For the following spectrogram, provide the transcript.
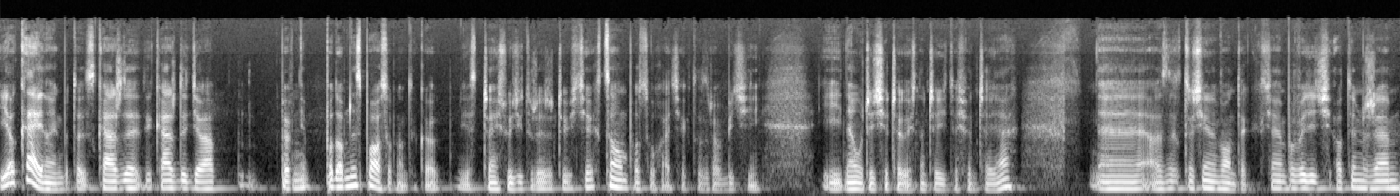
I okej, no jakby to jest każdy, każdy działa pewnie podobny sposób, no tylko jest część ludzi, którzy rzeczywiście chcą posłuchać, jak to zrobić i, i nauczyć się czegoś na czyichś doświadczeniach. E, ale straciłem wątek. Chciałem powiedzieć o tym, że,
